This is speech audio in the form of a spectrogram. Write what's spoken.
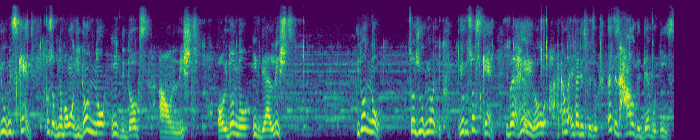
You will be scared because of number one, you don't know if the dogs are unleashed or you don't know if they are leashed. You don't know. So you'll be you'll be so scared. You'll be like, hey, oh, I cannot enter this place. That is how the devil is.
